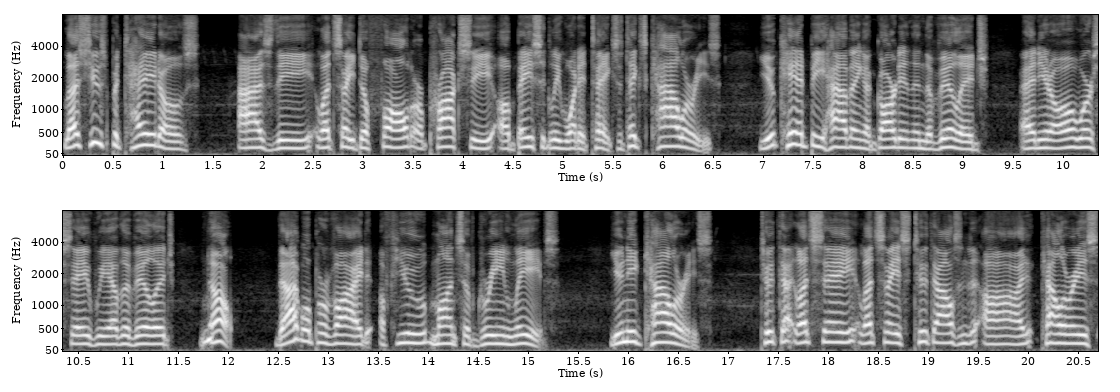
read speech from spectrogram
let's use potatoes as the let's say default or proxy of basically what it takes. It takes calories. You can't be having a garden in the village and you know, oh, we're safe, we have the village. No, that will provide a few months of green leaves. You need calories. Two let's say let's say it's 2,000 uh, calories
